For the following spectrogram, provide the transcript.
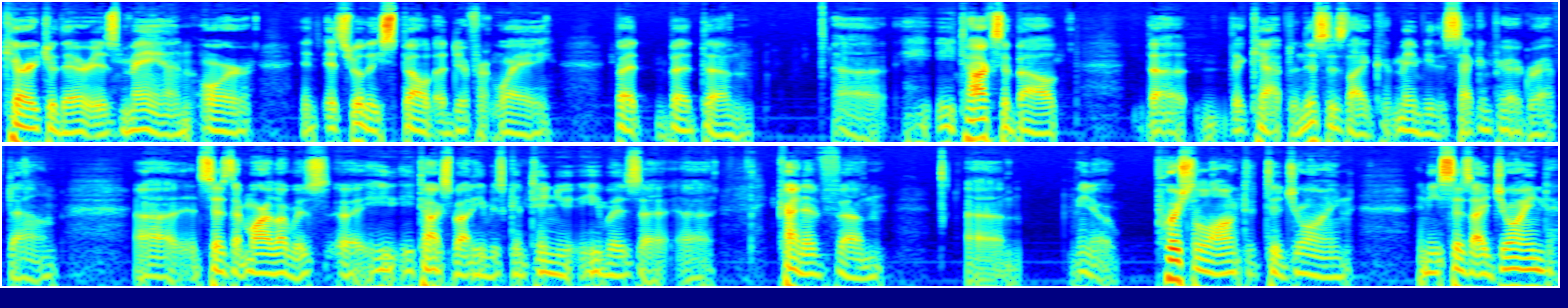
character there is man, or it, it's really spelt a different way, but but um, uh, he, he talks about the the captain. This is like maybe the second paragraph down. Uh, it says that Marlowe was. Uh, he he talks about he was continue. He was kind of um, um, you know pushed along to, to join, and he says I joined.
